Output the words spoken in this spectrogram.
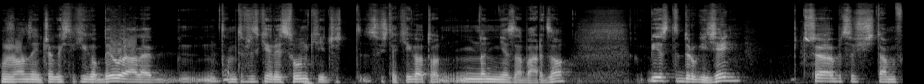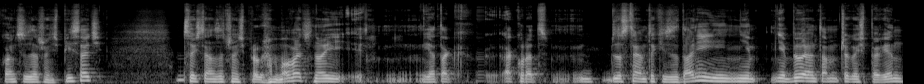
urządzeń, czegoś takiego były, ale tam te wszystkie rysunki czy coś takiego to no, nie za bardzo. Jest drugi dzień, trzeba by coś tam w końcu zacząć pisać, coś tam zacząć programować, no i ja tak akurat dostałem takie zadanie i nie, nie byłem tam czegoś pewien.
